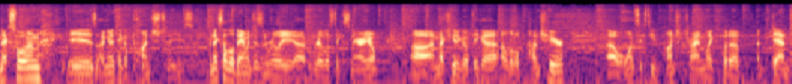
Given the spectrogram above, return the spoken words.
Next one is I'm gonna take a punch to these. The next level damage isn't really a realistic scenario. Uh, I'm actually gonna go take a, a little punch here, uh, 116 punch and try and like put a, a dent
